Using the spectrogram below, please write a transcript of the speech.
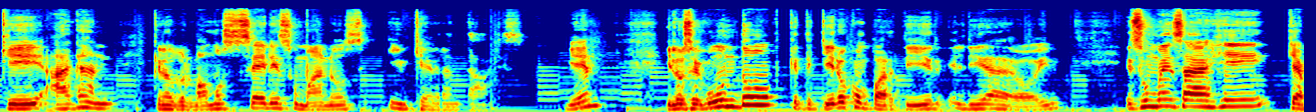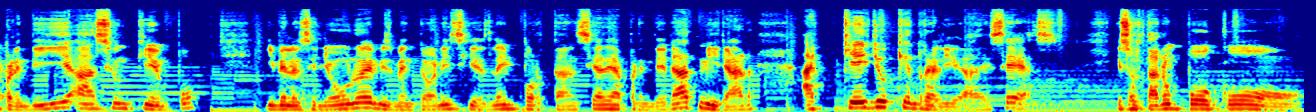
que hagan que nos volvamos seres humanos inquebrantables. Bien, y lo segundo que te quiero compartir el día de hoy es un mensaje que aprendí hace un tiempo y me lo enseñó uno de mis mentores y es la importancia de aprender a admirar aquello que en realidad deseas y soltar un poco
